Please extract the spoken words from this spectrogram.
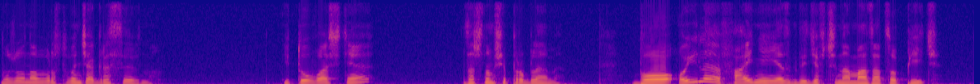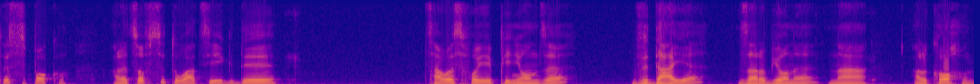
no, że ona po prostu będzie agresywna. I tu właśnie zaczną się problemy. Bo o ile fajnie jest, gdy dziewczyna ma za co pić, to jest spoko. Ale co w sytuacji, gdy całe swoje pieniądze wydaje zarobione na alkohol?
